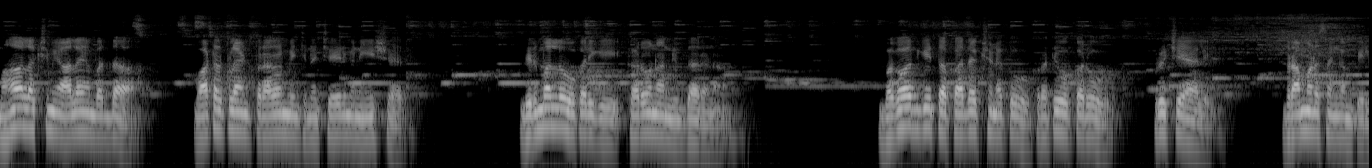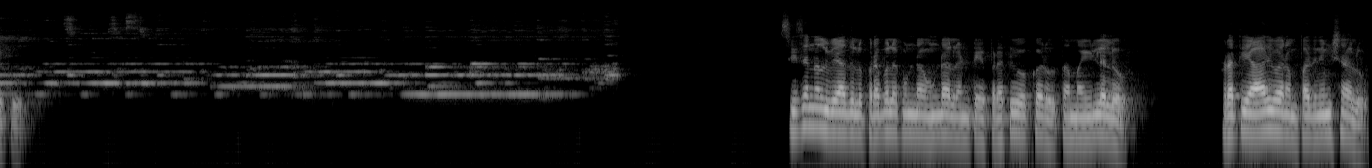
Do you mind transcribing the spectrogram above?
మహాలక్ష్మి ఆలయం వద్ద వాటర్ ప్లాంట్ ప్రారంభించిన చైర్మన్ ఈశ్వర్. నిర్మల్లో ఒకరికి కరోనా నిర్ధారణ. భగవద్గీత పరిరక్షణకు ప్రతి ఒక్కరూ కృషి చేయాలి. బ్రాహ్మణ సంఘం పిలుపు. సీజనల్ వ్యాధులు ప్రబలకుండా ఉండాలంటే ప్రతి ఒక్కరూ తమ ఇళ్ళలో ప్రతి ఆదివారం పది నిమిషాలు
